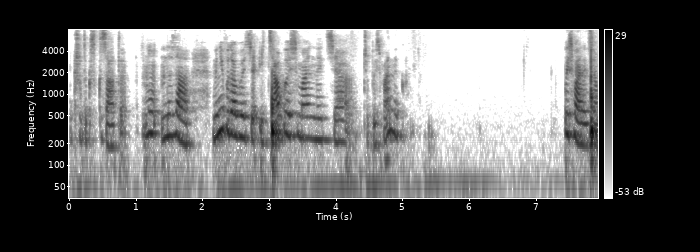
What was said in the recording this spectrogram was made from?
якщо так сказати. Ну, не знаю. Мені подобається і ця письменниця, чи письменник? Письменниця.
